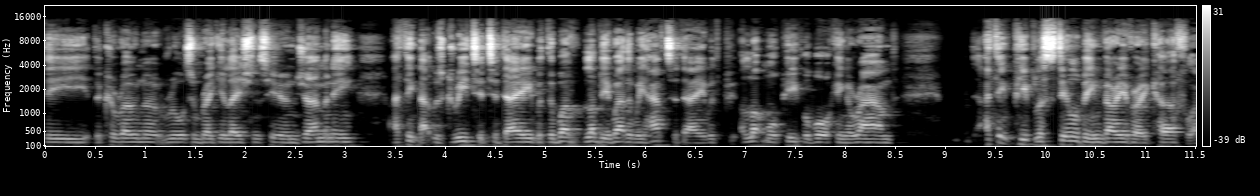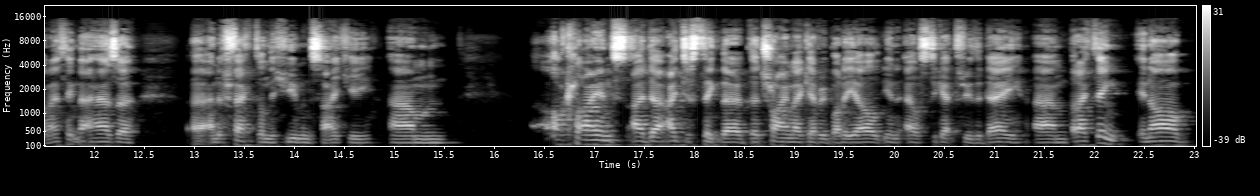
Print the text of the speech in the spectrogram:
the the corona rules and regulations here in Germany. I think that was greeted today with the lovely weather we have today, with a lot more people walking around. I think people are still being very, very careful, and I think that has a uh, an effect on the human psyche. Um, our clients, I, I, just think they're they're trying like everybody else, you know, else to get through the day. Um, but I think in our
